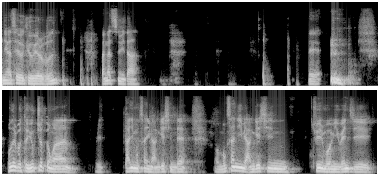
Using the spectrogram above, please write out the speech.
안녕하세요, 교회 여러분. 반갑습니다. 네. 오늘부터 6주 동안 우리 담임 목사님이 안 계신데, 어, 목사님이 안 계신 주일 모임이 왠지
